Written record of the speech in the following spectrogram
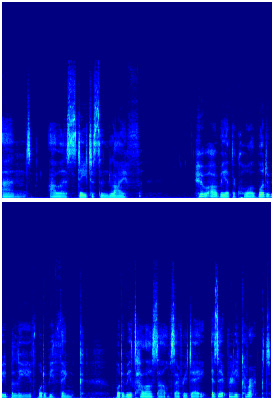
and our status in life. Who are we at the core? What do we believe? What do we think? What do we tell ourselves every day? Is it really correct?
